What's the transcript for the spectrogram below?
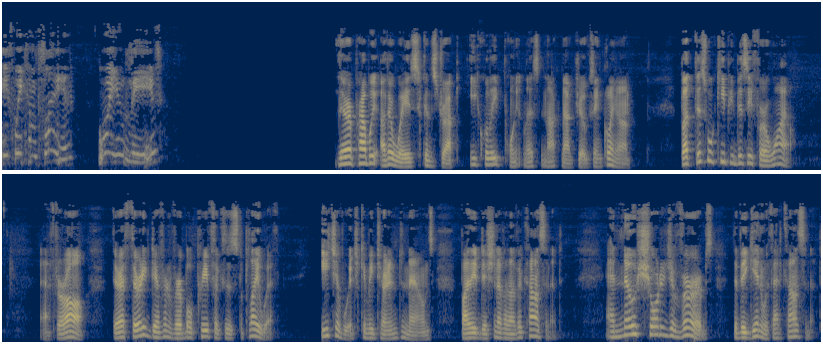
If we complain, will you leave? There are probably other ways to construct equally pointless knock-knock jokes in Klingon, but this will keep you busy for a while. After all, there are 30 different verbal prefixes to play with, each of which can be turned into nouns by the addition of another consonant, and no shortage of verbs that begin with that consonant.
